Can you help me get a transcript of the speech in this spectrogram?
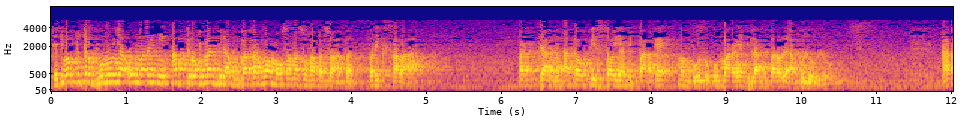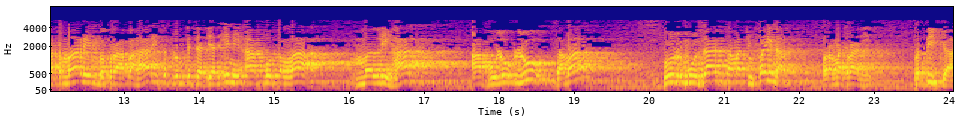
Jadi waktu terbunuhnya Umar ini, Abdurrahman bin Abu Bakar ngomong sama sahabat-sahabat, periksalah pedang atau pisau yang dipakai membunuh Umar yang dilakukan oleh Abu Lulu. Karena kemarin beberapa hari sebelum kejadian ini aku telah melihat Abu Lu'lu sama Hurmuzan sama Jufaina orang Nasrani bertiga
